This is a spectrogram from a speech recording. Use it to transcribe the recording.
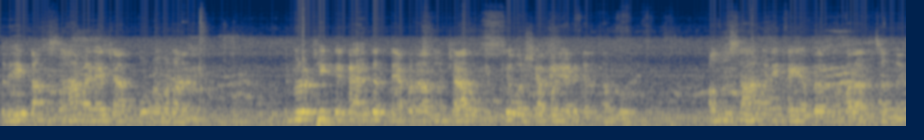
तर हे काम सहा महिन्याच्या आत पूर्ण होणार नाही. तर मी ठीक आहे काय हरकत नाही आपण अजून चार इतके वर्ष आपण या ठिकाणी थांबलो. अजून सहा महिने काही आपल्याला थांबायला अडचण नाही.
